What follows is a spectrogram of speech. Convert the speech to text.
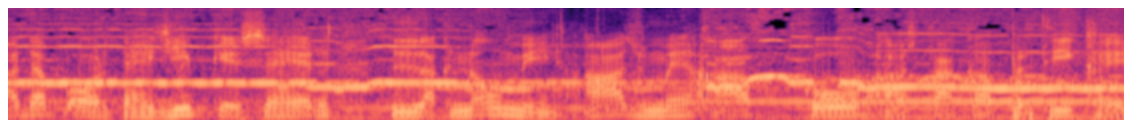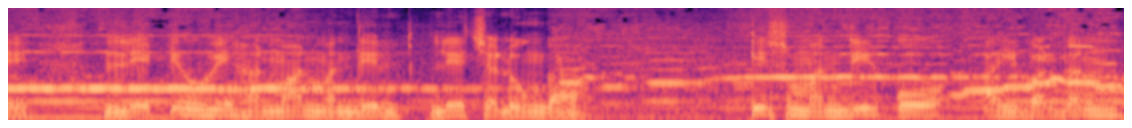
अदब और तहजीब के शहर लखनऊ में आज मैं आपको आस्था का प्रतीक है। लेटे हुए हनुमान मंदिर, ले चलूँगा। इस मंदिर को अहिवर्धन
